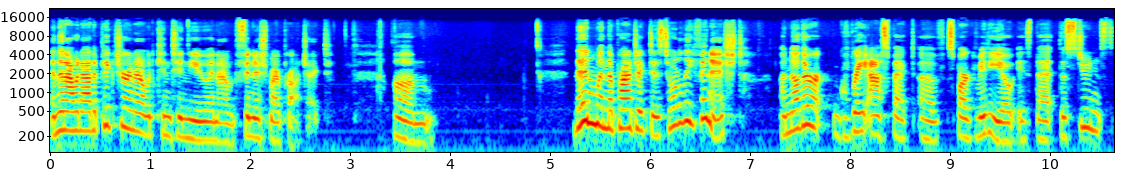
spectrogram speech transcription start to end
And then I would add a picture and I would continue and I would finish my project. Um, then when the project is totally finished, another great aspect of Spark Video is that the students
